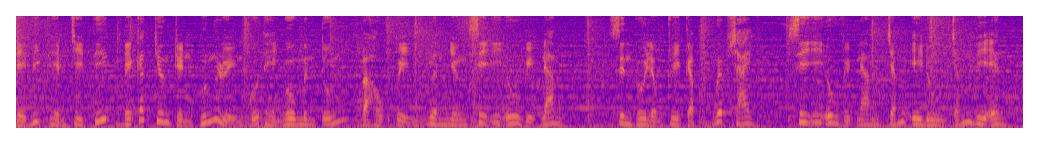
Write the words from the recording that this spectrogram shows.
Để biết thêm chi tiết về các chương trình huấn luyện của thầy Ngô Minh Tuấn và Học viện Doanh nhân CEO Việt Nam, xin vui lòng truy cập website ceovietnam.edu.vn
